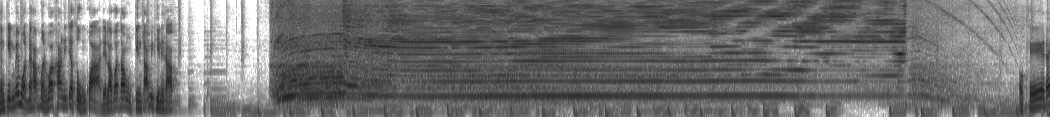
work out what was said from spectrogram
ยังกินไม่หมดนะครับ เหมือนว่าข้างนี้จะสูงกว่า เดี๋ยวเราก็ต้องกินซ้ำอีกทีนะครับ โอเค ได้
